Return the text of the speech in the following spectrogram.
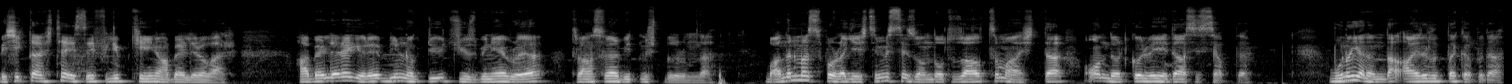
Beşiktaş'ta ise Philip Kane haberleri var. Haberlere göre 1.300 bin euroya transfer bitmiş durumda. Bandırma Spor'la geçtiğimiz sezonda 36 maçta 14 gol ve 7 asist yaptı. Bunun yanında ayrılıkta kapıda.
